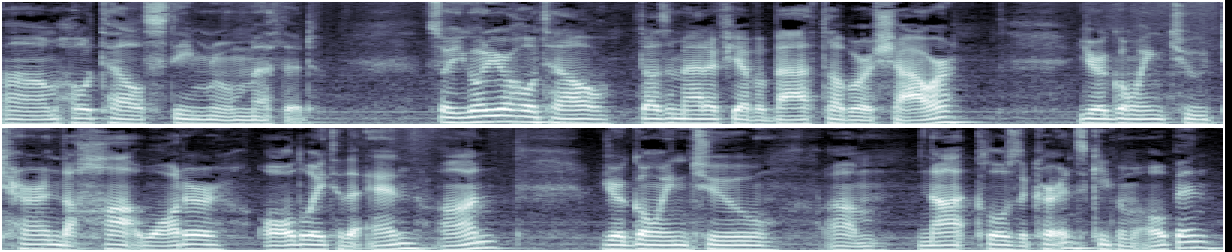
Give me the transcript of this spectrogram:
um, hotel steam room method. So you go to your hotel, doesn't matter if you have a bathtub or a shower. You're going to turn the hot water all the way to the end on. You're going to um, not close the curtains, keep them open.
